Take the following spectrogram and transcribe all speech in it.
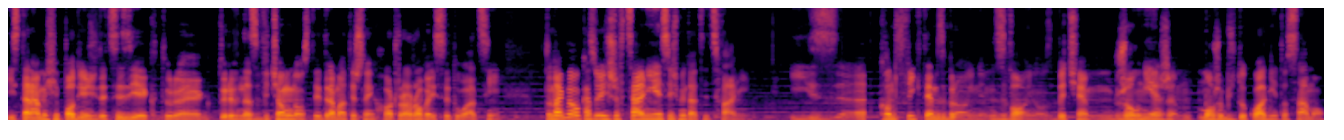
i staramy się podjąć decyzje, które, które nas wyciągną z tej dramatycznej, horrorowej sytuacji, to nagle okazuje się, że wcale nie jesteśmy tacy cwani. I z e, konfliktem zbrojnym, z wojną, z byciem żołnierzem może być dokładnie to samo.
